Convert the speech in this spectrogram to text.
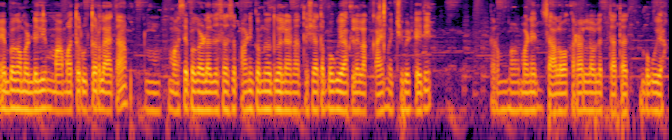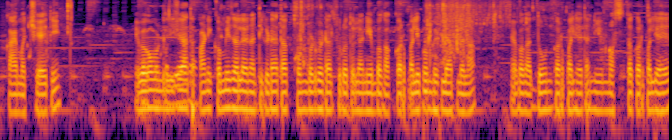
हे बघा मंडळी मामा तर उतरला आहे आता मासे पकडला जसं जसं पाणी कमी होत गेलं ना तशी आता बघूया आपल्याला काय मच्छी भेटते ती. तर मामाने जालवा करायला लावलं तर आता बघूया काय मच्छी आहे ती. हे बघा मंडळी जे आता पाणी कमी झालं आहे ना तिकडे आता कोंबड भेटायला सुरुवात होईल. आणि हे बघा करपाली पण भेटली आपल्याला. हे बघा दोन करपाली आहेत आणि मस्त करपाली आहेत.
